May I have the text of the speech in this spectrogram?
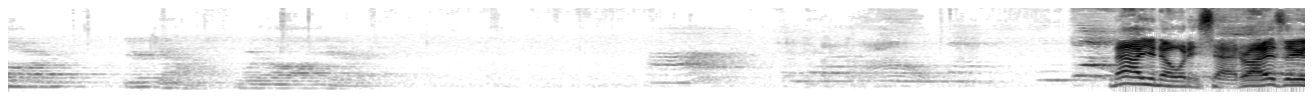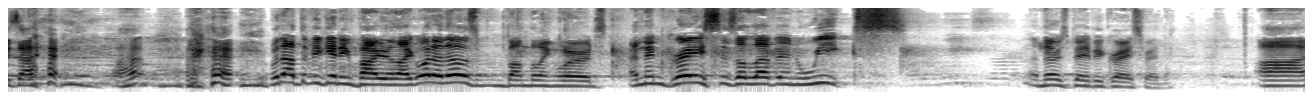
Lord your God with all your Now you know what he said, right? So he's, uh, without the beginning part, you're like, what are those bumbling words? And then Grace is 11 weeks. And there's baby Grace right there. Uh,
